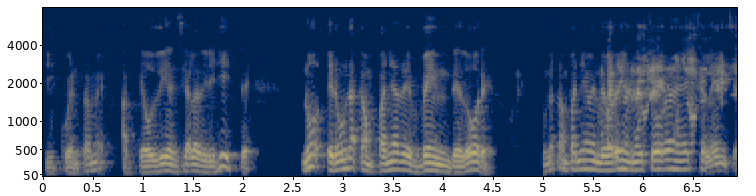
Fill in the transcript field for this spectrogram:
Y cuéntame a qué audiencia la dirigiste. No, era una campaña de vendedores. Una campaña de vendedores en 8 dólares es excelente.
